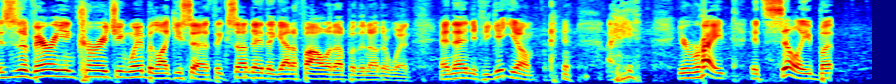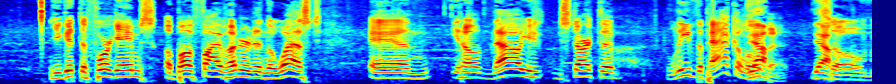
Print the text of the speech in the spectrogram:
This is a very encouraging win, but like you said, I think Sunday they got to follow it up with another win. And then if you get, you know, I, you're right, it's silly, but you get the four games above 500 in the West, and you know now you start to leave the pack a little Yeah. bit. Yeah. So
